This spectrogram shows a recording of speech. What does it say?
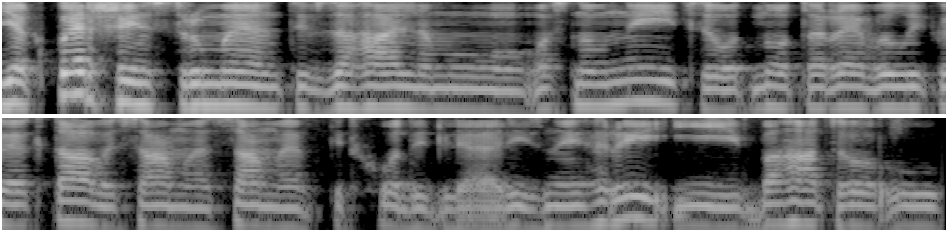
як перший інструмент і в загальному основний це от нота ре великої октави, саме, саме підходить для різної гри, і багато у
